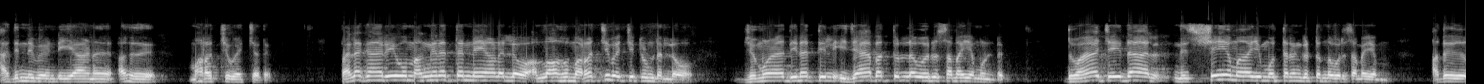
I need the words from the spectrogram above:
അതിനു വേണ്ടിയാണ് അത് മറച്ചു വെച്ചത്. പല കാര്യവും അങ്ങനെ തന്നെയാണല്ലോ അള്ളാഹു മറച്ചു വെച്ചിട്ടുണ്ടല്ലോ. ജുമുഴ ദിനത്തിൽ ഇജാബത്തുള്ള ഒരു സമയമുണ്ട്. ദ്വാ ചെയ്താൽ നിശ്ചയമായും ഉത്തരം കിട്ടുന്ന ഒരു സമയം അത്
